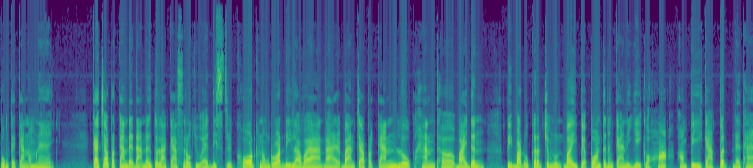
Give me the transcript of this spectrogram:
ពុងតែកាន់អំណាចការចោទប្រកាន់ដែលដាក់នៅតុលាការស្រុក US District Court ក្នុងរដ្ឋ Delaware ដែលបានចោទប្រកាន់លោក Hunter Biden ពីបទឧក្រិដ្ឋចំនួន3ពាក់ព័ន្ធទៅនឹងការនិយាយកុហកអំពីការពិតដែលថា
